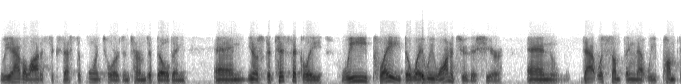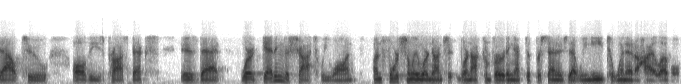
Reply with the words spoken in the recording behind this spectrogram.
we have a lot of success to point towards in terms of building. And, you know, statistically, we played the way we wanted to this year. And that was something that we pumped out to all these prospects is that we're getting the shots we want. Unfortunately, we're not we're not converting at the percentage that we need to win at a high level.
